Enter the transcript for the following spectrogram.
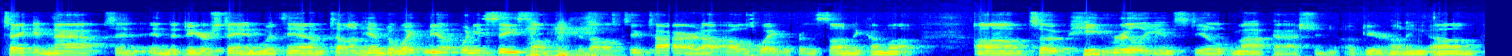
taking naps in, in the deer stand with him, telling him to wake me up when he sees something because I was too tired. I, I, was waiting for the sun to come up. Um, so he really instilled my passion of deer hunting. Um,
